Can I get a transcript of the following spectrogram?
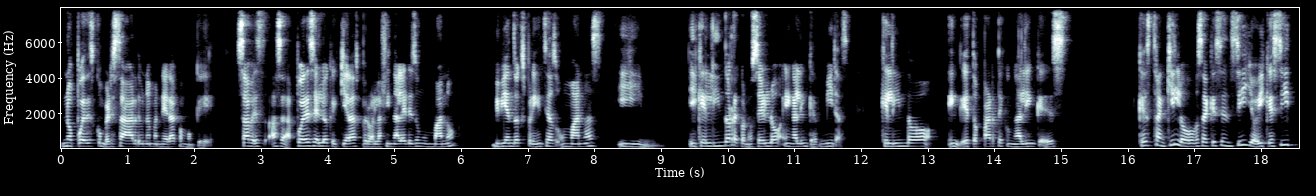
no puedes conversar de una manera como que, sabes, o sea, puedes ser lo que quieras, pero a la final eres un humano viviendo experiencias humanas y, qué lindo reconocerlo en alguien que admiras, qué lindo en, eh, toparte con alguien que es, que es tranquilo, o sea, que es sencillo y que sí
